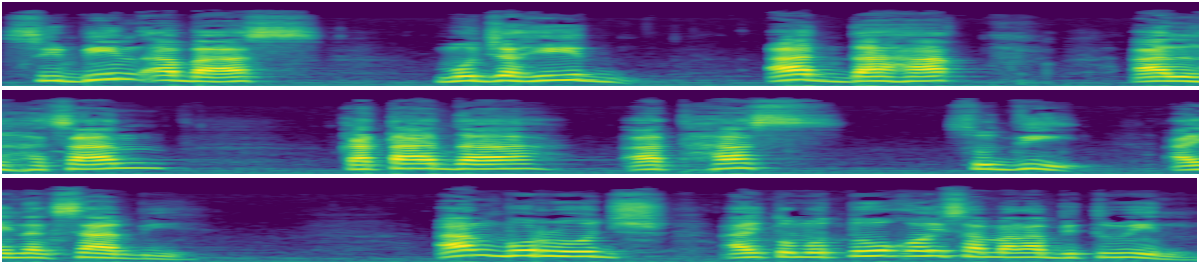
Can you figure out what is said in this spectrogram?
si Bin Abbas, Mujahid, Ad-Dahak, Al-Hasan, Katada, at Has Sudi ay nagsabi, Ang Buruj ay tumutukoy sa mga bituin.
